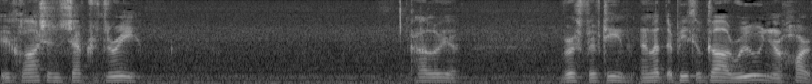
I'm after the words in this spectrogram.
in Colossians chapter 3, hallelujah, verse 15, and let the peace of God rule in your heart,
